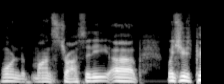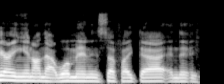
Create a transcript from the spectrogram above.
horned monstrosity. Uh, when she was peering in on that woman and stuff like that, and then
